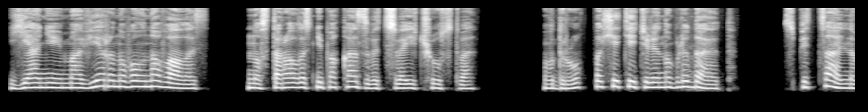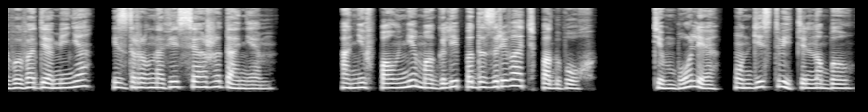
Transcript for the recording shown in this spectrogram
Я неимоверно волновалась, но старалась не показывать свои чувства. Вдруг похитители наблюдают, специально выводя меня из равновесия ожиданием. Они вполне могли подозревать подвох, тем более он действительно был.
